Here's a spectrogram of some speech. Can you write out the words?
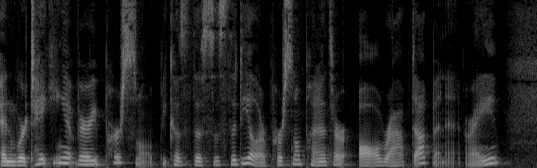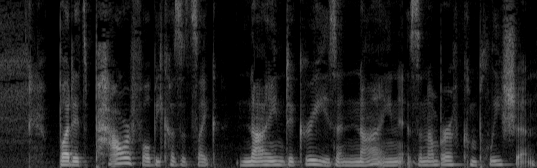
And we're taking it very personal because this is the deal. Our personal planets are all wrapped up in it, right? But it's powerful because it's like nine degrees, and nine is a number of completion.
